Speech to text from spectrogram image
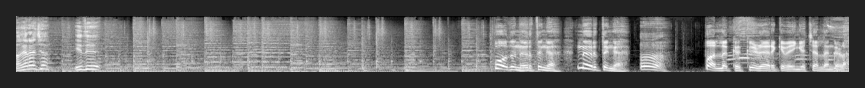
மகாராஜா இது போதும் நிறுத்துங்க நிறுத்துங்க. பல்லக்க கீழே இறக்கி வைங்க செல்லங்களா.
